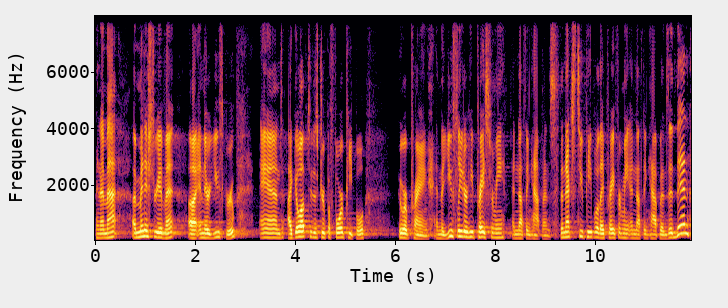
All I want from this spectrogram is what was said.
and I'm at a ministry event uh, in their youth group, and I go up to this group of four people who are praying. And the youth leader, he prays for me, and nothing happens. The next two people, they pray for me, and nothing happens. And then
